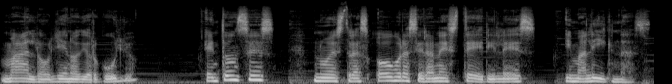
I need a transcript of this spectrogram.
malo, lleno de orgullo? Entonces nuestras obras serán estériles y malignas.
